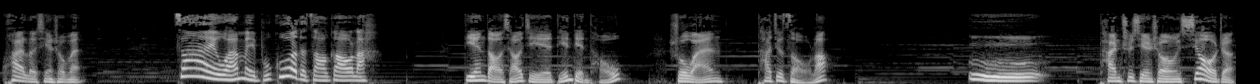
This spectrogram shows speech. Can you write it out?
快乐先生问。再完美不过的糟糕了。颠倒小姐点点头。说完，他就走了。呃，贪吃先生笑着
